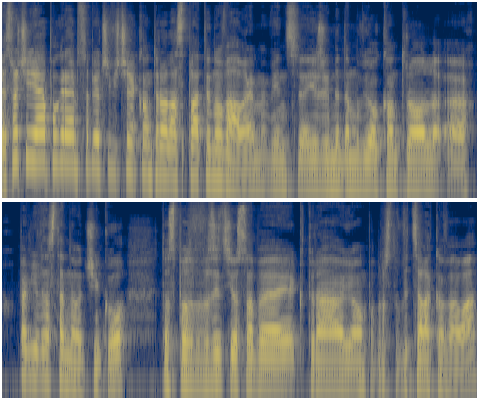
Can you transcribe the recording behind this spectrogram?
Słuchajcie, ja pograłem sobie oczywiście kontrola, splatynowałem, więc jeżeli będę mówił o kontrol, pewnie w następnym odcinku, to z pozycji osoby, która ją po prostu wycalakowała.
